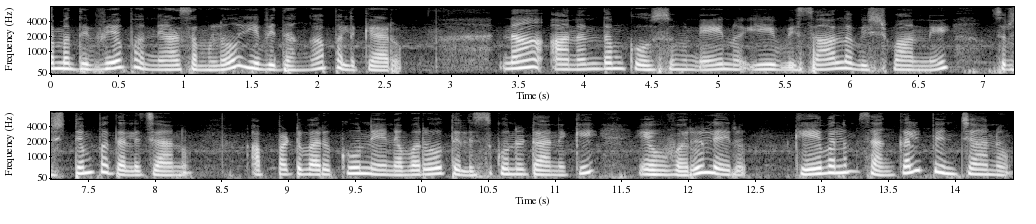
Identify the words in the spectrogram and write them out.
తమ దివ్య ఉపన్యాసంలో ఈ విధంగా పలికారు. నా ఆనందం కోసం నేను ఈ విశాల విశ్వాన్ని సృష్టింపదలిచాను. అప్పటి వరకు నేనెవరో తెలుసుకునటానికి ఎవ్వరూ లేరు. కేవలం సంకల్పించాను.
